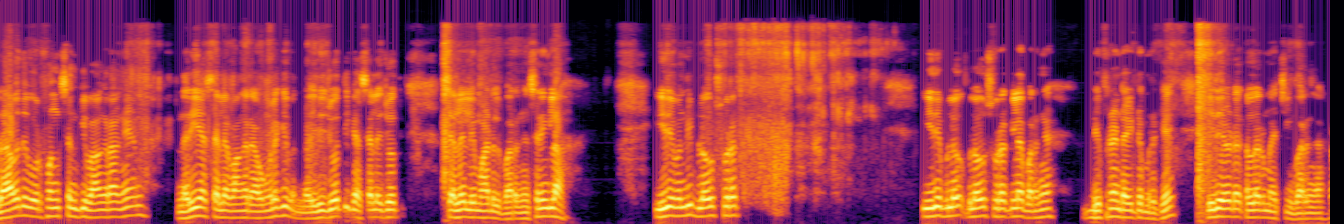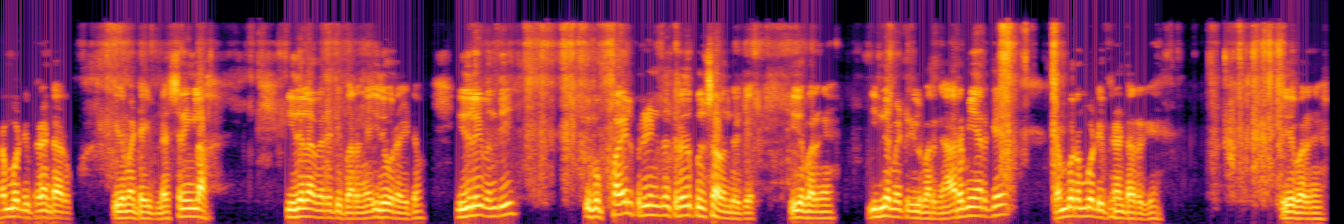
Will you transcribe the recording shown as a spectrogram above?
அதாவது ஒரு ஃபங்க்ஷனுக்கு வாங்குறாங்க நிறைய சிலை வாங்குறவங்களுக்கு இந்த இது ஜோதிகா சிலை ஜோதி சிலையிலே மாடல் பாருங்கள் சரிங்களா? இது வந்து ப்ளவுஸ் ஒர்க் இது ப்ளவு ப்ளவுஸ் ஒர்க்கில் பாருங்கள் டிஃப்ரெண்ட் ஐட்டம் இருக்குது இதோட கலர் மேட்சிங் பாருங்கள் ரொம்ப டிஃப்ரெண்ட்டாக இருக்கும். இது மாதிரி டைப்பில் சரிங்களா? இதெல்லாம் வெரைட்டி பாருங்கள் இது ஒரு ஐட்டம் இதுலேயும் வந்து இப்போ ஃபைல் பிரிண்ட்ங்கிறது புதுசாக வந்திருக்கு. இது பாருங்கள் இந்த மெட்டீரியல் பாருங்கள் அருமையாக இருக்குது ரொம்ப ரொம்ப டிஃப்ரெண்ட்டாக இருக்குது இது பாருங்கள்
